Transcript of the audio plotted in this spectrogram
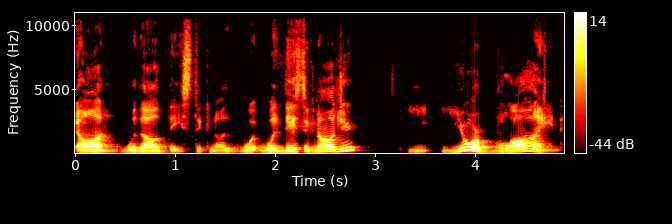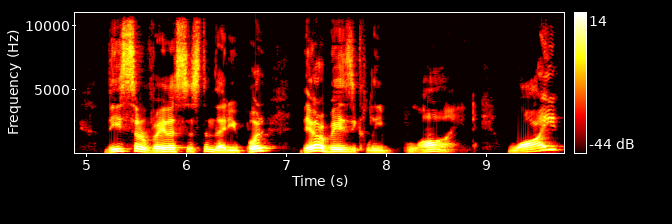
done without these technology. With, with this technology, you are blind these surveillance system that you put, they are basically blind. Why?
